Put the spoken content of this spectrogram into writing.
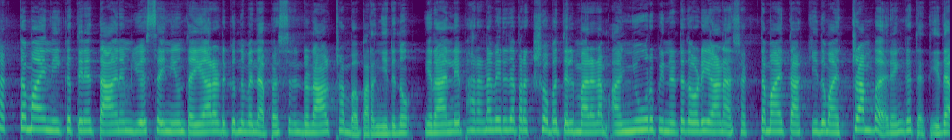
ശക്തമായ നീക്കത്തിന് താനും യു എസ് സൈന്യവും തയ്യാറെടുക്കുന്നുവെന്ന് പ്രസിഡന്റ് ഡൊണാൾഡ് ട്രംപ് പറഞ്ഞിരുന്നു. ഇറാനിലെ ഭരണവിരുദ്ധ പ്രക്ഷോഭത്തിൽ മരണം അഞ്ഞൂറ് പിന്നിട്ടതോടെയാണ് ശക്തമായ താക്കീതുമായി ട്രംപ് രംഗത്തെത്തിയത്.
